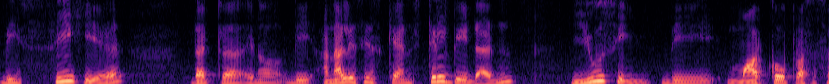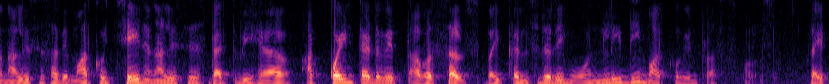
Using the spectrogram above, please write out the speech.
we see here that uh, you know the analysis can still be done using the Markov process analysis or the Markov chain analysis that we have acquainted with ourselves by considering only the Markovian process models, right.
